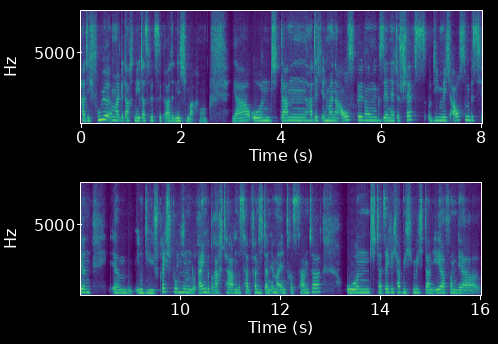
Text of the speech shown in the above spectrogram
hatte ich früher immer gedacht, nee, das willst du gerade nicht machen. Ja, und dann hatte ich in meiner Ausbildung sehr nette Chefs, die mich auch so ein bisschen ähm, in die Sprechstunden reingebracht haben. Das fand ich dann immer interessanter. Und tatsächlich habe ich mich dann eher von der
